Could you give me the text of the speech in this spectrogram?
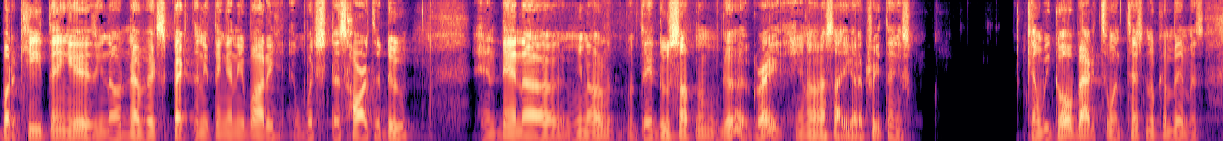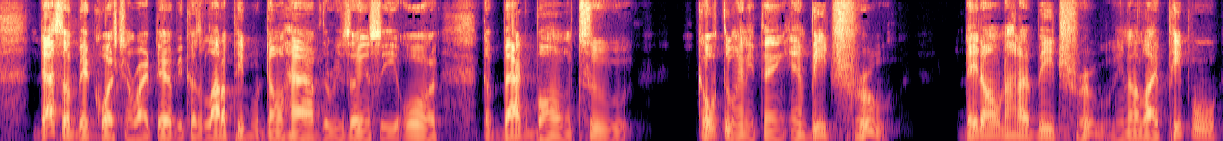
But a key thing is, you know, never expect anything anybody, which that's hard to do. And then, uh, you know, if they do something good, great. You know, that's how you got to treat things. Can we go back to intentional commitments? That's a big question right there because a lot of people don't have the resiliency or the backbone to go through anything and be true they don't know how to be true. You know, like people,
